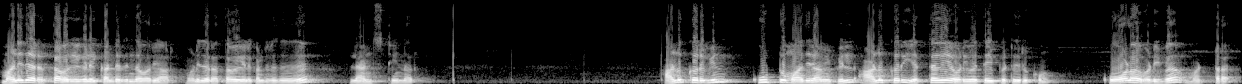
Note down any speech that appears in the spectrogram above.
மனித இரத்த வகைகளை கண்டறிந்தவர் யார்? மனித இரத்த வகைகளை கண்டறிந்தது லான்ஸ்டீனர். அணுக்கருவின் கூட்டு மாதிரி அமைப்பில் அணுக்கரு எத்தகைய வடிவத்தை பெற்றிருக்கும்? கோள வடிவ மற்ற.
